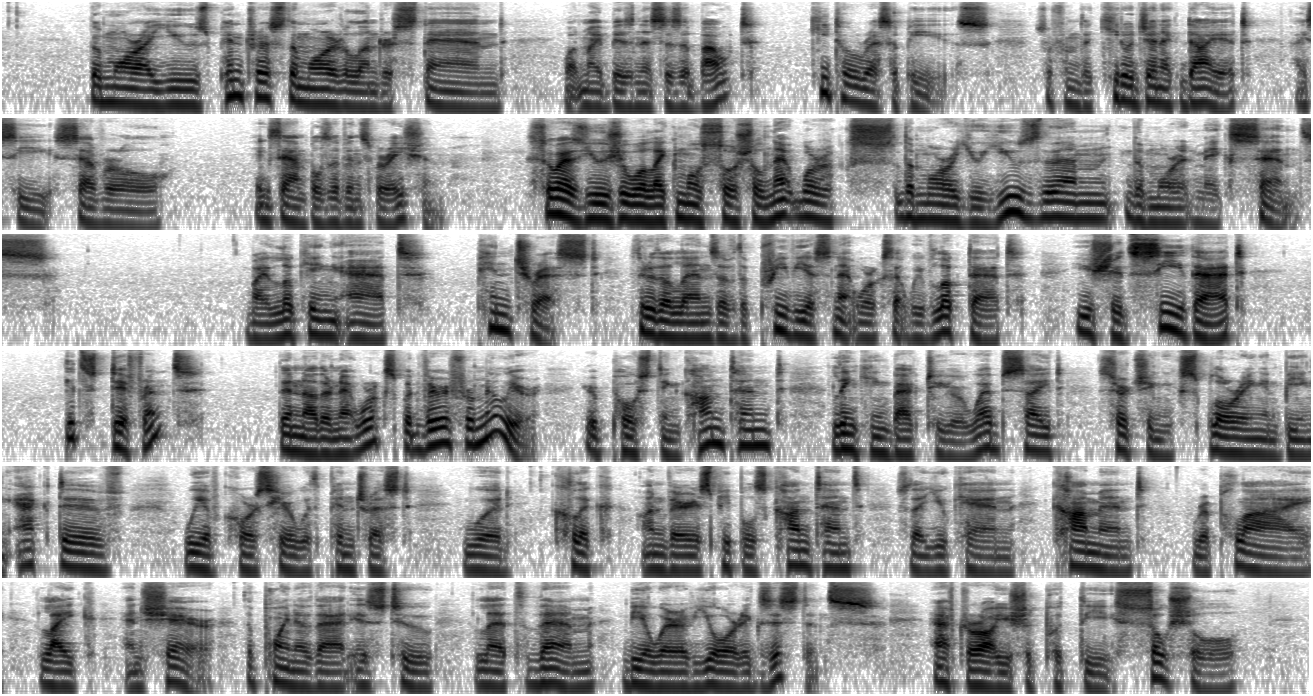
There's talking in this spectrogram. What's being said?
The more I use Pinterest, the more it'll understand what my business is about. Keto recipes. So from the ketogenic diet, I see several examples of inspiration. So as usual, like most social networks, the more you use them, the more it makes sense. By looking at Pinterest through the lens of the previous networks that we've looked at, you should see that it's different than other networks, but very familiar. You're posting content, linking back to your website, searching, exploring, and being active. We, of course, here with Pinterest would click on various people's content so that you can comment, reply, like, and share. The point of that is to let them be aware of your existence. After all, you should put the social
